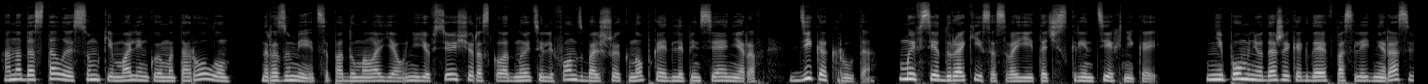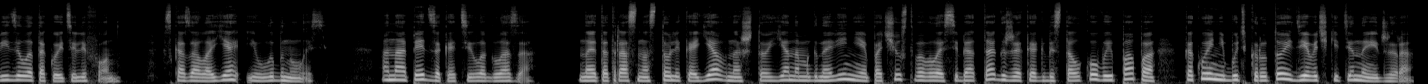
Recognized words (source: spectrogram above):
Она достала из сумки маленькую Моторолу. Разумеется, подумала я, у нее все еще раскладной телефон с большой кнопкой для пенсионеров. Дико круто. Мы все дураки со своей тачскрин-техникой. Не помню даже, когда я в последний раз видела такой телефон. Сказала я и улыбнулась. Она опять закатила глаза. На этот раз настолько явно, что я на мгновение почувствовала себя так же, как бестолковый папа какой-нибудь крутой девочки-тинейджера.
